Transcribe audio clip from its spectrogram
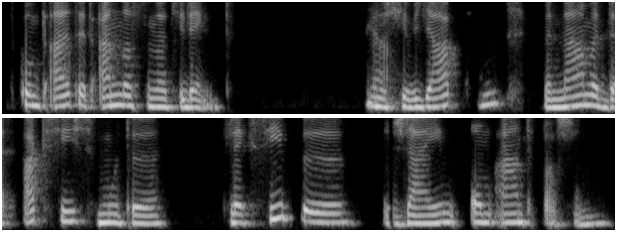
Het komt altijd anders dan dat je denkt. Ja. Dus je jaarplan, met name de acties, moeten flexibel zijn om aan te passen.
